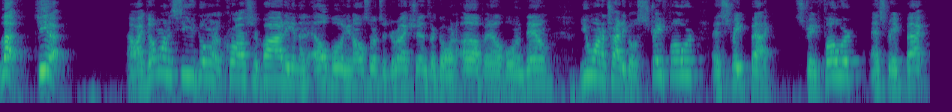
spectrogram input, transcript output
Left. Ki. Now I don't want to see you going across your body and then elbowing in all sorts of directions or going up and elbowing down. You want to try to go straight forward and straight back. Straight forward and straight back.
